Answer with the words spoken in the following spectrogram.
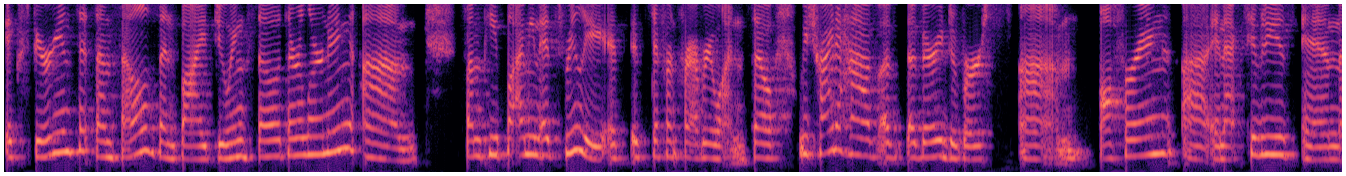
experience it themselves and by doing so they're learning. Um, some people i mean it's really it's, it's different for everyone. So we try to have a, a very diverse um, offering uh, in activities in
